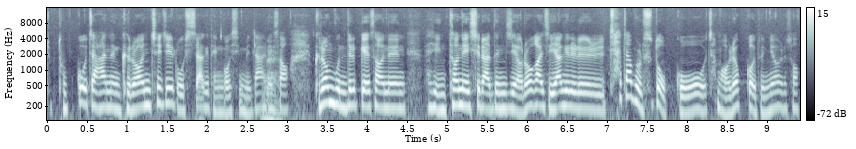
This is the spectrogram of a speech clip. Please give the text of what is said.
좀 돕고자 하는 그런 취지로 시작이 된 것입니다. 네. 그래서 그런 분들께서는 사실 인터넷이라든지 여러 가지 이야기를 찾아볼 수도 없고 참 어렵거든요. 그래서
